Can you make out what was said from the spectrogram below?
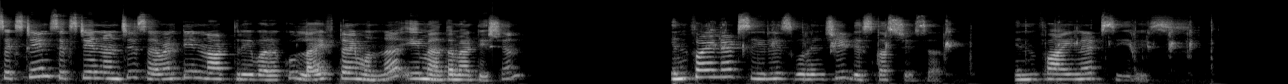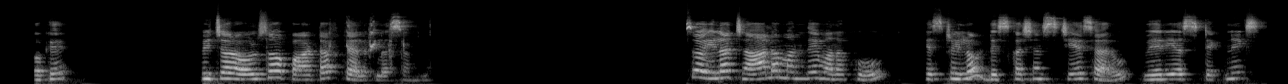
సిక్స్టీన్ సిక్స్టీన్ నుంచి సెవెంటీన్ నాట్ త్రీ వరకు లైఫ్ టైం ఉన్న ఈ మ్యాథమెటిషియన్ ఇన్ఫైనైట్ సిరీస్ గురించి డిస్కస్ చేశారు. Infinite series. Okay? Which are also part of calculus అన్నమాట సో ఇలా చాలా మందే మనకు హిస్టరీలో డిస్కషన్స్ చేశారు. Various techniques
